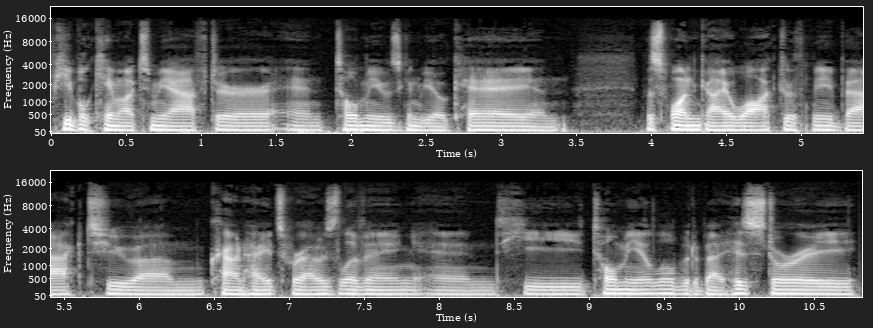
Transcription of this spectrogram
People came up to me after and told me it was going to be okay, and this one guy walked with me back to um, Crown Heights where I was living, and he told me a little bit about his story,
